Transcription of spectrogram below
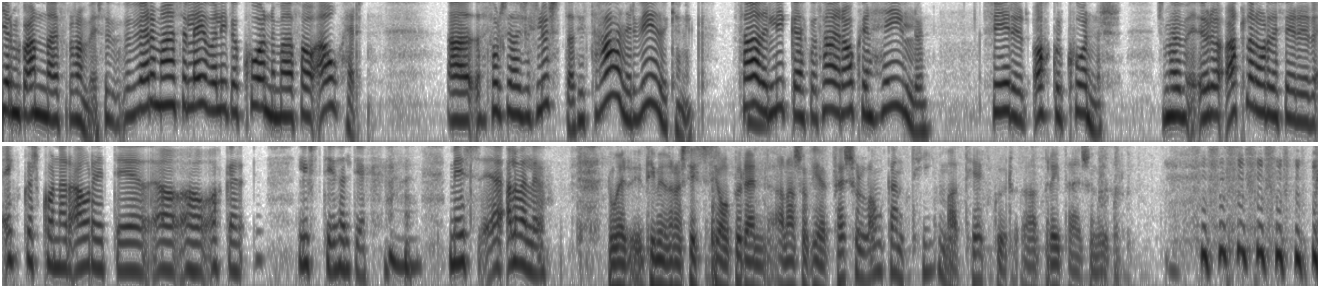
gerum eitthvað annað framvist við verum aðeins að leifa líka konum að fá áhern að fólk sé það sé hlusta því það er viðurkenning það mm. er líka eitthvað, það er ákveðin heilun fyrir okkur konur sem hefur allar orðið fyrir einhvers konar áreiti á, á okkar lífstíð held ég mm. mis eh, alvarlegu Nú er tímið fyrir að styrst hjá okkur en Anna Sofía, hversu langan tíma tekur að breyta þessum viðhverjum?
